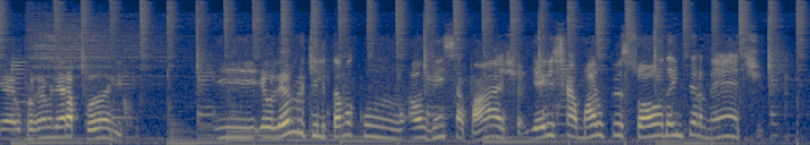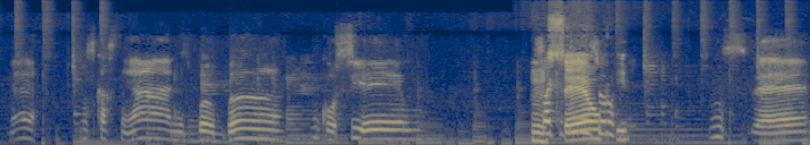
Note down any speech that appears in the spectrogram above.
é, o programa ele era Pânico. E eu lembro que ele tava com audiência baixa, e aí eles chamaram o pessoal da internet, né? Uns Castanhares, Bambam, um Cocielo. Um selfie. Foram... Uns... É...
